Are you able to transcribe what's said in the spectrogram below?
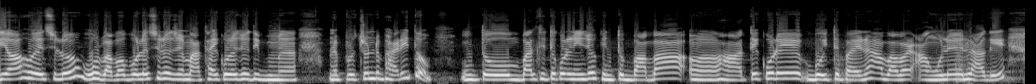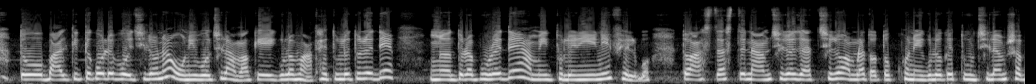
দেওয়া হয়েছিল। ওর বাবা বলেছিল যে, মাথায় করে যদি মানে প্রচণ্ড ভারী তো তো বালতিতে করে নিয়ে যাও। কিন্তু বাবা হাতে করে বইতে পারে না। বাবার আঙুলে লাগে। তো বালতিতে করে বইছিল না। উনি বলছিল, আমাকে এগুলো মাথায় তুলে তুলে দে। তোরা ভরে দে, আমি তুলে নিয়ে নিয়ে ফেলব। তো আস্তে আস্তে নামছিল, যাচ্ছিল। আমরা ততক্ষণ এগুলোকে তুলছিলাম, সব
